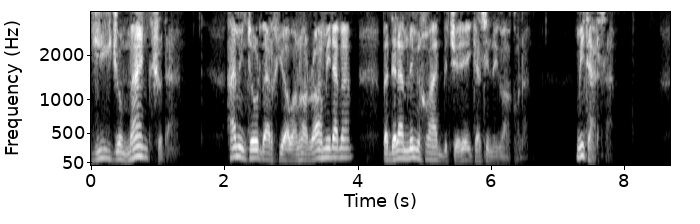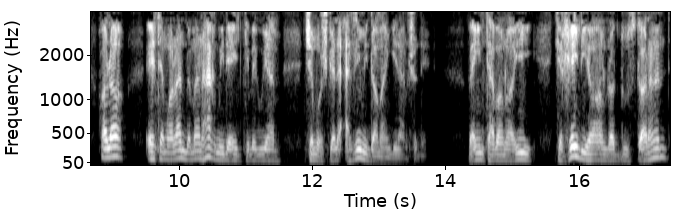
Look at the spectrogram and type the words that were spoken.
گیج و منگ شدم. همینطور در خیابانها راه می‌روم و دلم نمی‌خواهد به چهره کسی نگاه کنم. میترسم. حالا احتمالا به من حق می‌دهید که بگویم چه مشکل عظیمی دامنگیرم شده و این توانایی که خیلی ها آن را دوست دارند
